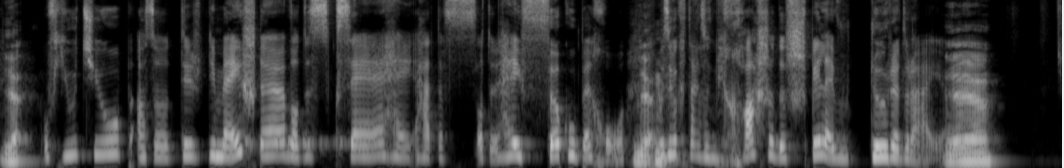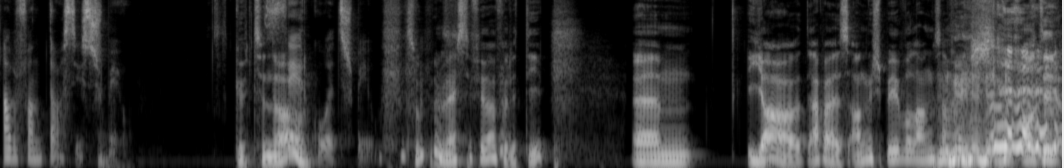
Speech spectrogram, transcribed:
Ja. auf YouTube. Also die, die meisten, die das gesehen haben, haben, oder haben Vögel bekommen. Ja. Wo sie wirklich denken, wie kannst du das Spiel einfach durchdrehen? Ja, ja. Aber fantastisches Spiel. Good to know. Sehr gutes Spiel. Super, merci vielmals für den Tipp. Ähm, ja, eben ein anderes Spiel, das langsam ist. Oder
